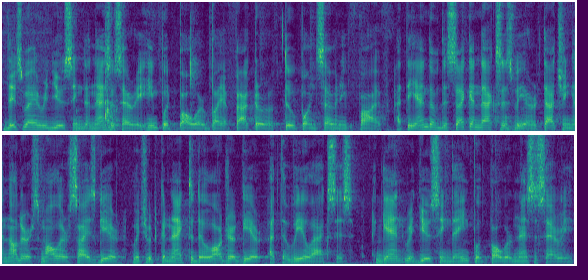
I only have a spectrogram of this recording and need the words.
this way reducing the necessary input power by a factor of 2.75. At the end of the second axis we are attaching another smaller size gear which would connect to the larger gear at the wheel axis, again reducing the input power necessary.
